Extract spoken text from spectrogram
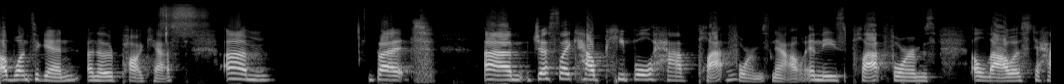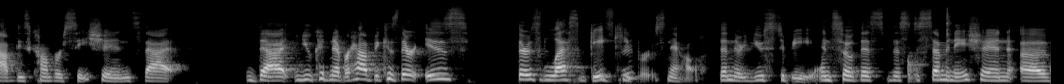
uh, once again another podcast. Um but um just like how people have mm-hmm. platforms now and these platforms allow us to have these conversations that that you could never have because there is there's less gatekeepers now than there used to be. And so this this dissemination of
